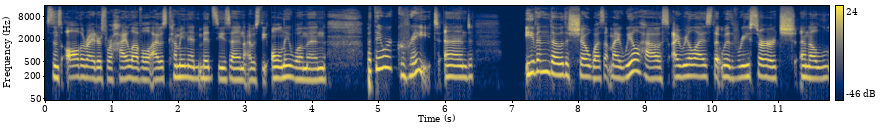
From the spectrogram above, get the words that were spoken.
since all the writers were high level. I was coming in mid season. I was the only woman, but they were great. And even though the show wasn't my wheelhouse, I realized that with research and a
